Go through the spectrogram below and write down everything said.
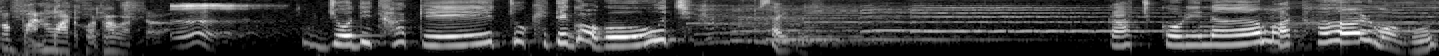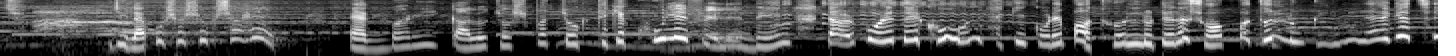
সব বানোয়াট কথাবার্তা। যদি থাকে চোখেতে গগজ সাইডে কাজ করে না মাথার মগজ। জেলা প্রশাসক সাহেব একবারই কালো চশমা চোখ থেকে খুলে ফেলে দিন। তারপরে দেখুন কি করে পাথর লুটেরা সব পাথর লুকিয়ে নিয়ে গেছে।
